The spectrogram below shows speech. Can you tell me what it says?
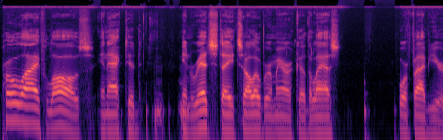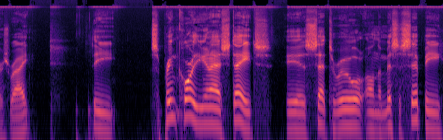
pro-life laws enacted in red states all over America the last four or five years, right? The Supreme Court of the United States is set to rule on the Mississippi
